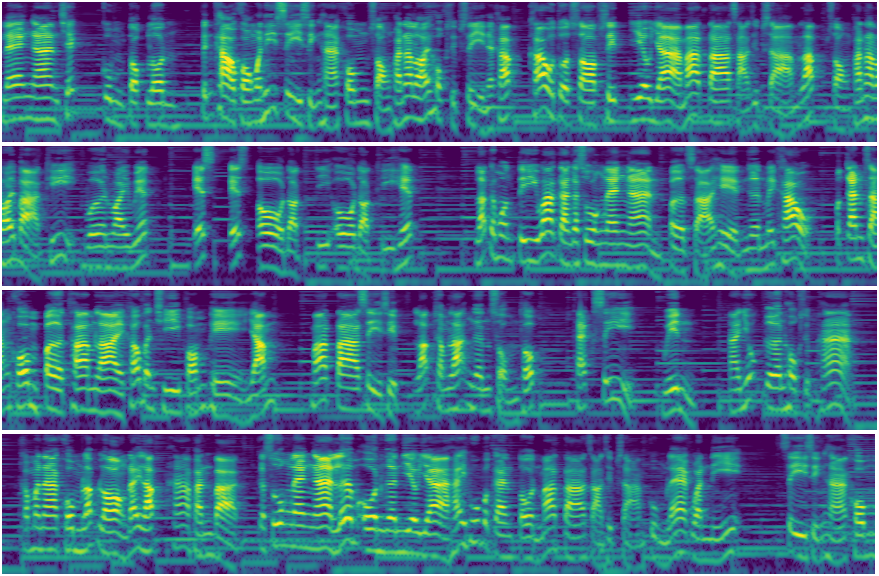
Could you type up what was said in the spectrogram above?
แรงงานเช็คกลุ่มตกหล่นเป็นข่าวของวันที่ 4 สิงหาคม 2564 นะครับ เข้าตรวจสอบสิทธิ์เยียวยามาตรา 33 รับ 2,500 บาทที่ w w w sso.go.th รัฐมนตรีว่าการกระทรวงแรงงาน เปิดสาเหตุเงินไม่เข้า ประกันสังคมเปิดไทม์ไลน์เข้าบัญชีพร้อมเพย์ย้ำ มาตรา 40 รับชำระเงินสมทบ แท็กซี่ วิน อายุเกิน 65 คมนาคมรับรองได้รับ 5,000 บาท กระทรวงแรงงานเริ่มโอนเงินเยียวยาให้ผู้ประกันตนมาตรา 33 กลุ่มแรกวันนี้ 4 สิงหาคม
